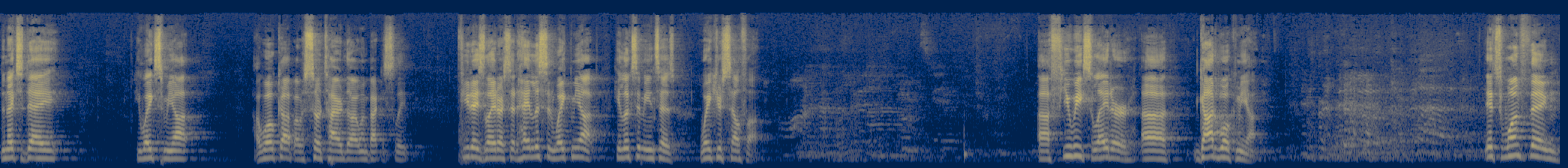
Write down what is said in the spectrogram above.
The next day, he wakes me up. I woke up. I was so tired, though, I went back to sleep. A few days later, I said, Hey, listen, wake me up. He looks at me and says, Wake yourself up. A few weeks later, uh, God woke me up. It's one thing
